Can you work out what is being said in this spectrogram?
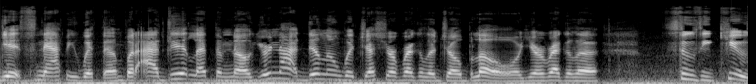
get snappy with them, but I did let them know you're not dealing with just your regular Joe Blow or your regular Susie Q.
